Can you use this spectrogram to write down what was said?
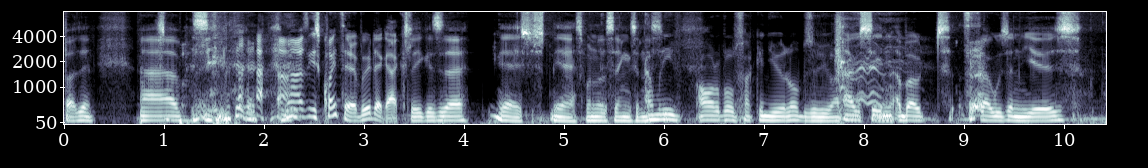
but then, um, no, it's quite therapeutic actually because uh, yeah, it's just yeah, it's one of those things. And How many horrible fucking earlobes have you had? I've seen about a thousand years.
